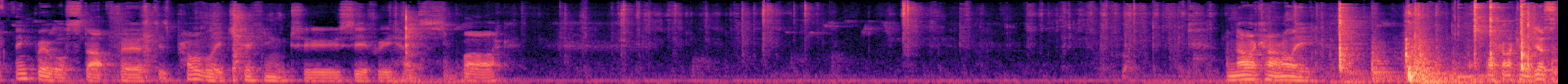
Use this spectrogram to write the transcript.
I think where we'll start first is probably checking to see if we have spark. I know I can't really, like I can just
